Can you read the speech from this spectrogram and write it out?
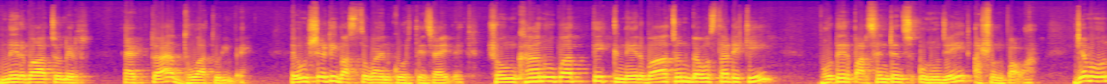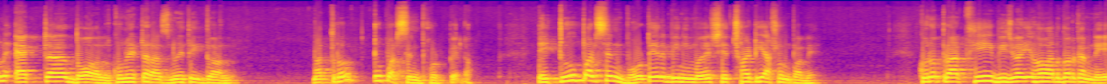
নির্বাচনের একটা ধোয়া তুলবে এবং সেটি বাস্তবায়ন করতে চাইবে। সংখ্যানুপাতিক নির্বাচন ব্যবস্থাটি কি? ভোটের পার্সেন্টেজ অনুযায়ী আসন পাওয়া। যেমন একটা দল, কোনো একটা রাজনৈতিক দল মাত্র টু পার্সেন্ট ভোট পেল। এই টু পার্সেন্ট ভোটের বিনিময়ে সে ছয়টি আসন পাবে। কোনো প্রার্থী বিজয়ী হওয়ার দরকার নেই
